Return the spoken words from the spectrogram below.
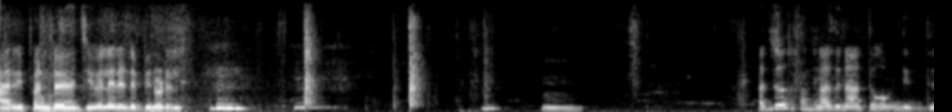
ಆರಿಪನ್ ಜ್ಯುವೆಲ್ಲರಿ ಡಬ್ಬಿ ನೋಡ್ರಿ ಅಲ್ಲಿ ಹ್ಞೂ. ಅದು ಅದು ನಾ ತೊಗೊಂಬಂದಿದ್ದು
